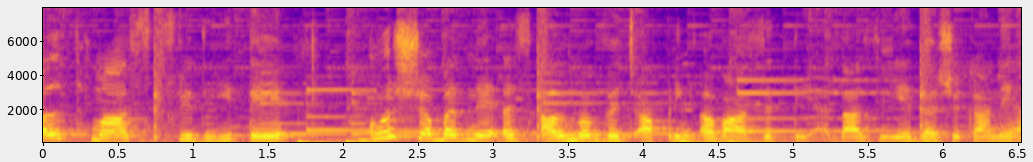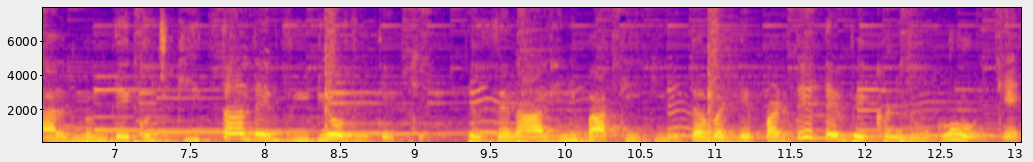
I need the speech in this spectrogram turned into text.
ਅਲਥਮਾਸ ਫਰੀਦੀ ਤੇ ਗੁਰਸ਼ਬਦ ਨੇ ਇਸ ਐਲਬਮ ਵਿੱਚ ਆਪਣੀ ਆਵਾਜ਼ ਦਿੱਤੀ ਹੈ। ਦੱਸਦੀਏ, ਦਰਸ਼ਕਾਂ ਨੇ ਐਲਬਮ ਦੇ ਕੁਝ ਗੀਤਾਂ ਦੇ ਵੀਡੀਓ ਵੀ ਦੇਖੇ। ਇਸ ਦੇ ਨਾਲ ਹੀ ਬਾਕੀ ਗੀਤ ਵੱਡੇ ਪਰਦੇ ਤੇ ਵੇਖਣ ਯੋਗ ਹੋਣਗੇ।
